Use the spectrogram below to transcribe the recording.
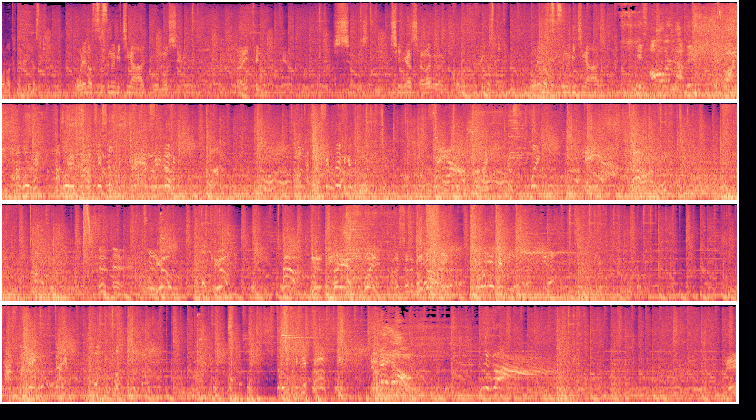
この戦いの先に。俺の進む道がある。面白い。相手に。なってやる久々に。血が騒ぐこの戦いの先に。俺の進む道がある。It's all or nothing. 波動拳波動拳集中しろ礼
